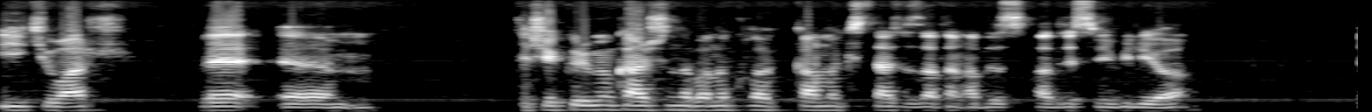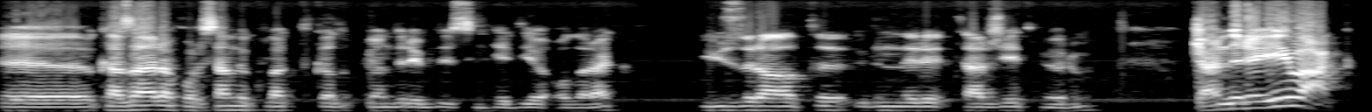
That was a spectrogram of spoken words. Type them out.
İyi ki var ve e, teşekkürümün karşılığında bana kulak kalmak isterse zaten adres, adresimi biliyor. E, kaza raporu sen de kulaklık alıp gönderebilirsin hediye olarak. 100 lira altı ürünleri tercih etmiyorum. Kendine iyi bak.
